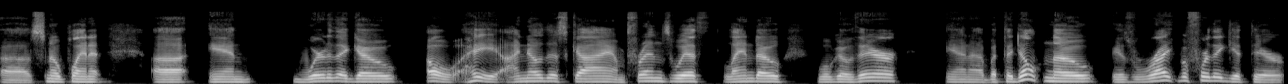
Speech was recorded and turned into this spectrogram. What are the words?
uh, snow planet, uh, and where do they go? Oh, hey, I know this guy. I'm friends with Lando. We'll go there and uh, but they don't know is right before they get there,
